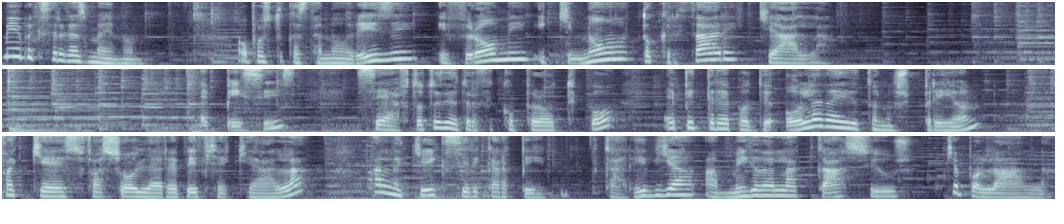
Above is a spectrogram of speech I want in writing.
μη επεξεργασμένων όπως το καστανό ρύζι, η βρώμη, η κοινόα, το κρυθάρι και άλλα. Επίσης, σε αυτό το διατροφικό πρότυπο επιτρέπονται όλα τα είδη των οσπρίων, φακές, φασόλια, ρεβίθια και άλλα, αλλά και η ξηρή καρπή, καρύδια, αμύγδαλα, κάσιους και πολλά άλλα.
